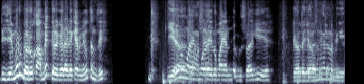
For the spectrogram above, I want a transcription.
Di Jammer baru comeback gara-gara ada Cam Newton sih. Iya, Dia lumayan mulai lumayan bagus lagi ya. Deontay gara-gara Johnson ada kan lebih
